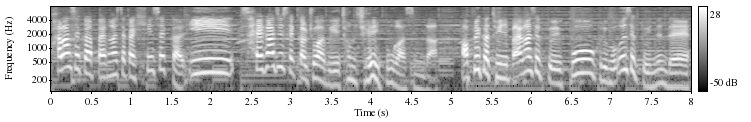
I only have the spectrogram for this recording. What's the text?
파란 색깔, 빨간 색깔, 흰 색깔 이 세 가지 색깔 조합이 저는 제일 이쁜 것 같습니다. 아프리카 트윈이 빨간색도 있고 그리고 은색도 있는데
